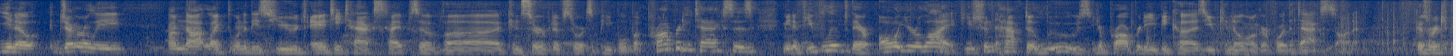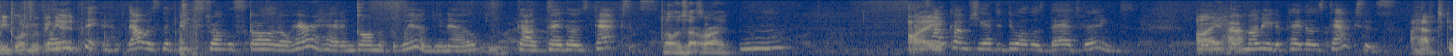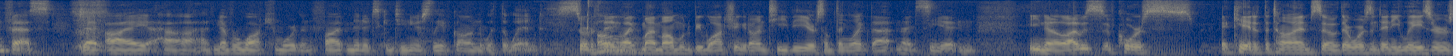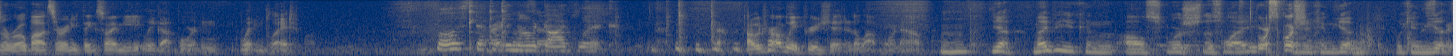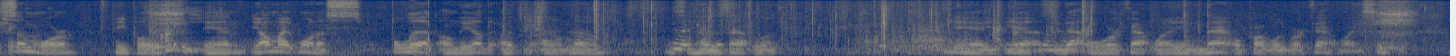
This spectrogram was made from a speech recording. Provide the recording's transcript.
you know, generally, I'm not like one of these huge anti-tax types of uh, conservative sorts of people, but property taxes. I mean, if you've lived there all your life, you shouldn't have to lose your property because you can no longer afford the taxes on it, because rich people are moving Well, you in. think, that was the big struggle Scarlett O'Hara had in Gone with the Wind, you know? Gotta pay those taxes. Oh, is that right? That's how I come she had to do all those bad things. They I get their have money to pay those taxes. I have to confess that I uh, have never watched more than five minutes continuously of Gone with the Wind. Sort of thing Oh. like my mom would be watching it on TV or something like that, and I'd see it. And, you know, I was, of course, a kid at the time, so there wasn't any lasers or robots or anything, so I immediately got bored and went and played. Well, it's definitely not a guy flick. I would probably appreciate it a lot more now. Yeah, maybe you can all squish this way. Or squish and it. We can get, we can get some more people in. Y'all might wanna split on the other, uh, I don't know. Let's see, how does that look? Yeah, yeah, see, that will work that way, and that will probably work that way. so,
